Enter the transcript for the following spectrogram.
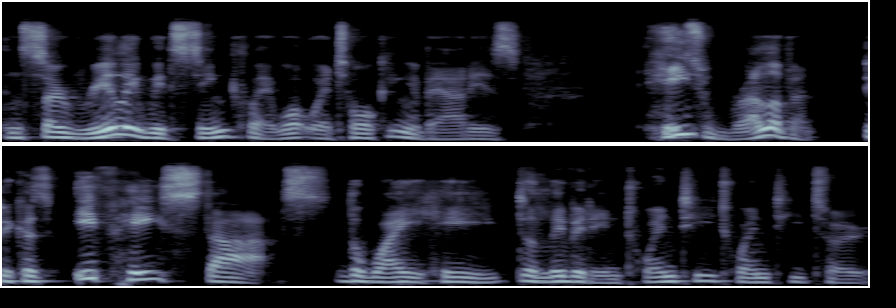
and so, really, with Sinclair, what we're talking about is he's relevant because if he starts the way he delivered in 2022,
